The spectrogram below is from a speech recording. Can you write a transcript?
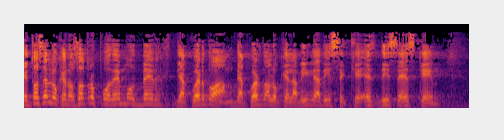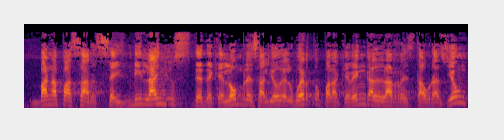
Entonces lo que nosotros podemos ver de acuerdo a, de acuerdo a lo que la Biblia dice, que es, dice es que van a pasar seis mil años desde que el hombre salió del huerto para que venga la restauración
